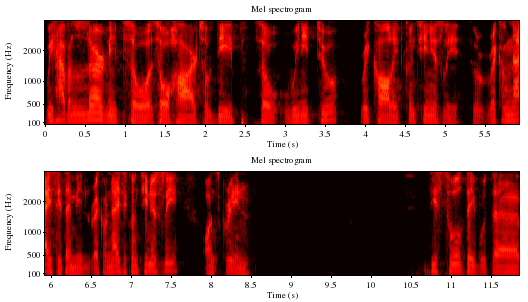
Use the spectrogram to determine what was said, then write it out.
we haven't learned it so, so hard, so deep. So we need to recall it continuously, to recognize it, I mean, recognize it continuously on screen. These tools, they would, uh,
